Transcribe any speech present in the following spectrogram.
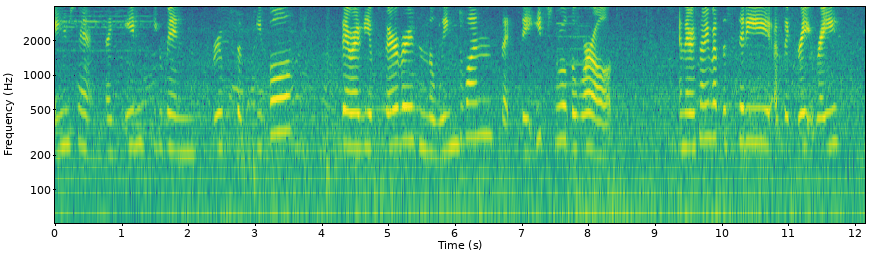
ancient, like inhuman groups of people. There were the observers and the winged ones. That they each ruled the world. And there was something about the city of the great race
